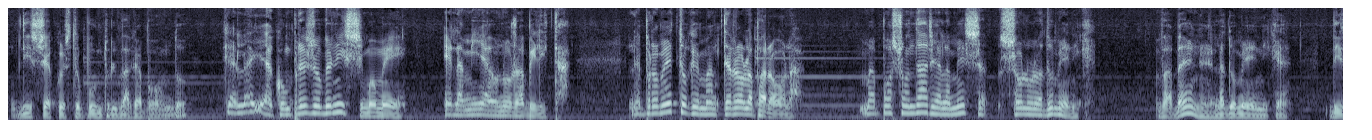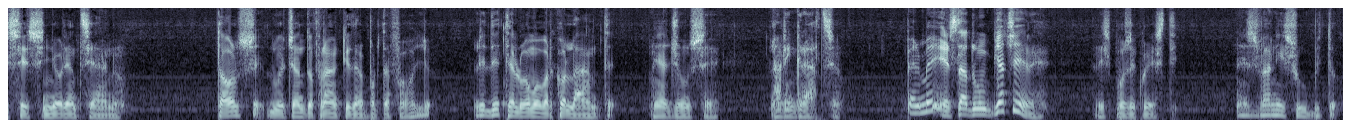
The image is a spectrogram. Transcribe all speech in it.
disse a questo punto il vagabondo, che lei ha compreso benissimo me e la mia onorabilità. Le prometto che manterrò la parola, ma posso andare alla messa solo la domenica. Va bene, la domenica, disse il signore anziano. Tolse 200 franchi dal portafoglio, li dette all'uomo barcollante e aggiunse la ringrazio. Per me è stato un piacere, rispose questi, e svanì subito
